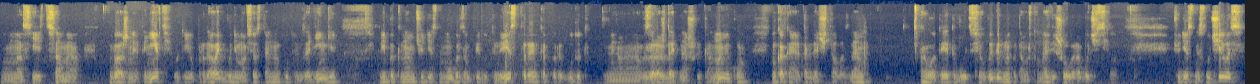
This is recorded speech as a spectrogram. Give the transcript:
у нас есть самое важное – это нефть, вот ее продавать будем, а все остальное купим за деньги. Либо к нам чудесным образом придут инвесторы, которые будут возрождать нашу экономику. Ну, как тогда считалось, да? Вот, и это будет все выгодно, потому что у нас дешевая рабочая сила. Чудесно случилось.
